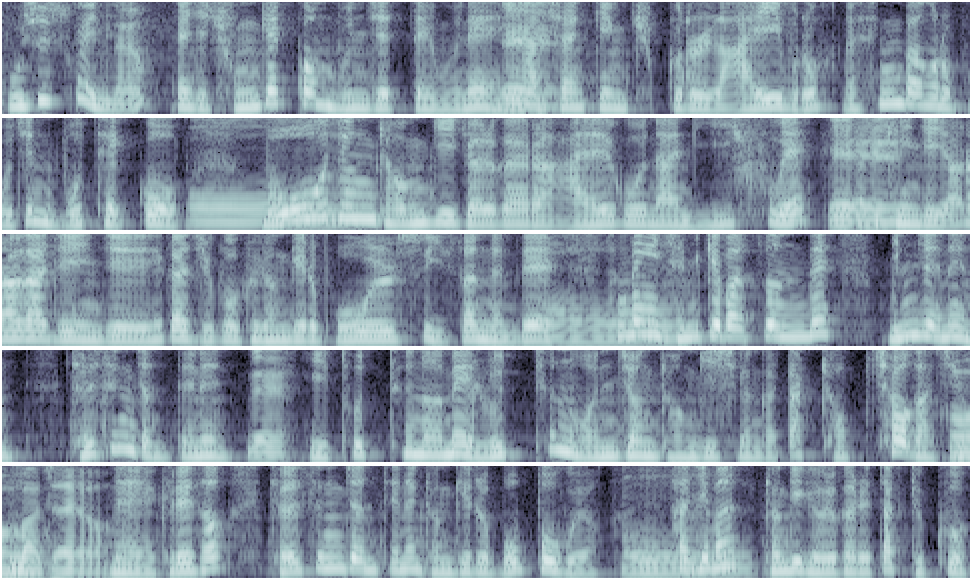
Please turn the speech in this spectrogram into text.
보실 수가 있나요? 그러니까 이제 중계권 문제 때문에 네. 아시안 게임 축구를 라이브로 그러니까 생방으로 보진 못했고 오. 모든 경기 결과를 알고 난 이후에 예, 어떻게 예. 이제 여러 가지 이제 해가지고 그 경기를 볼 수 있었는데 오. 상당히 재밌게 봤었는데 문제는 결승전 때는 네. 이 토트넘의 루튼 원정 경기 시간과 딱 겹쳐가지고 어, 맞아요. 네 그래서 결승전 때는 경기를 못 보고요. 오. 하지만 경기 결과를 딱 듣고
